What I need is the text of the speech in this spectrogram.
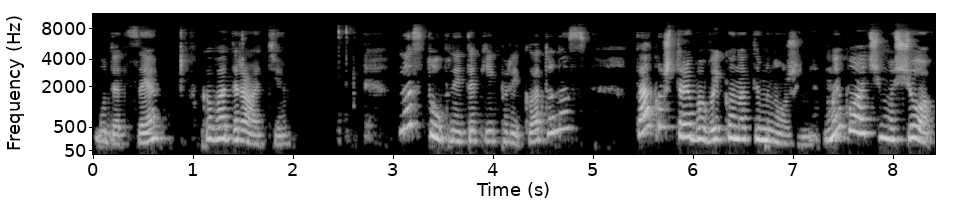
буде С в квадраті. Наступний такий приклад у нас також треба виконати множення. Ми бачимо, що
